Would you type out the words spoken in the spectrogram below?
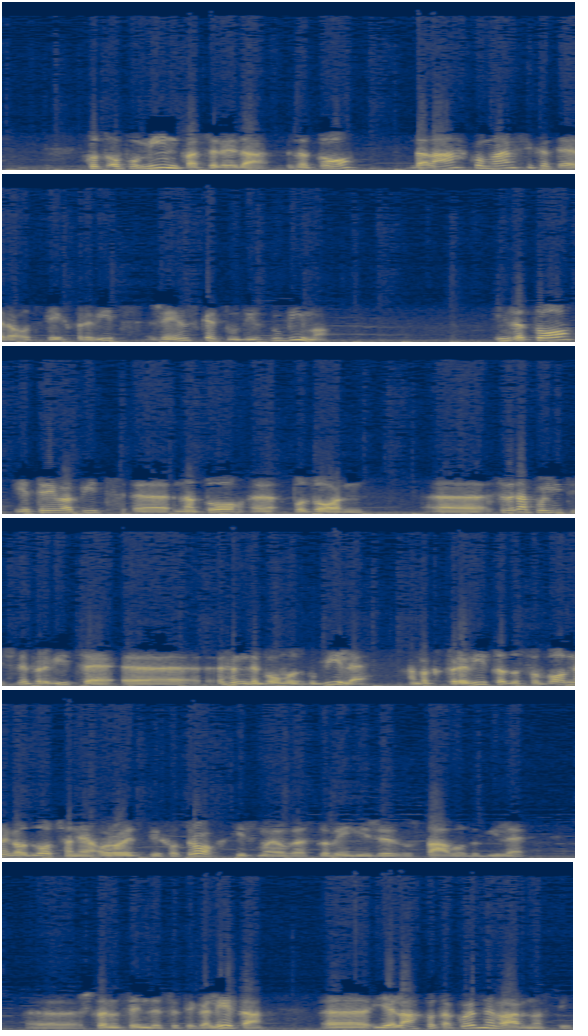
Kot opomin pa seveda zato, da lahko marsikatero od teh pravic ženske tudi izgubimo. In zato je treba biti eh, na to eh, pozoren. Eh, seveda politične pravice eh, ne bomo izgubile, ampak pravica do svobodnega odločanja o rojstvih otrok, ki smo jo v Sloveniji že z ustavo dobile eh, 74. leta, eh, je lahko takoj v nevarnosti.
